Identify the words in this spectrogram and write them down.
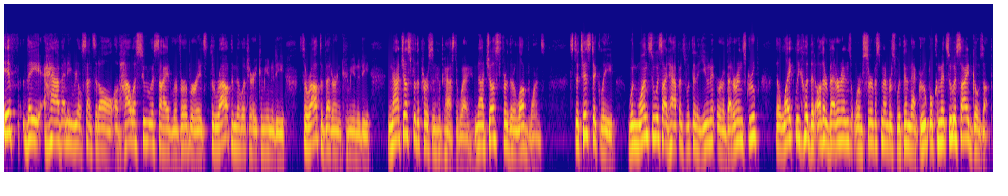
if they have any real sense at all of how a suicide reverberates throughout the military community, throughout the veteran community, not just for the person who passed away, not just for their loved ones. Statistically, when one suicide happens within a unit or a veterans group, the likelihood that other veterans or service members within that group will commit suicide goes up.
